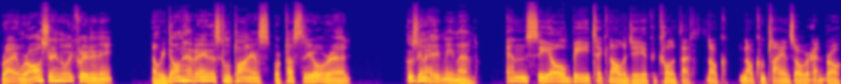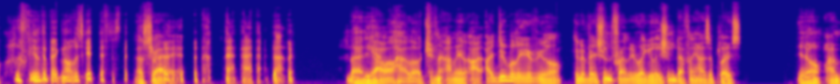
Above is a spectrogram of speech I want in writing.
right? We're all sharing the liquidity and we don't have any of this compliance or custody overhead. Who's going to hate me, man? NCOB technology. You could call it that. No, no compliance overhead, bro. the technology. That's right. Man, yeah. Well, look, I mean, I, I do believe, you know, innovation friendly regulation definitely has a place. You know, I'm,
